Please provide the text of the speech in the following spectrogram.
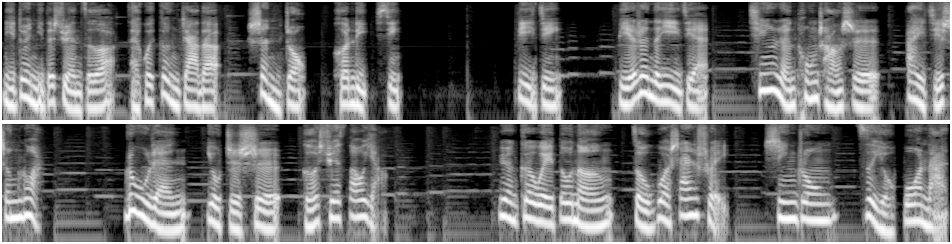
你对你的选择才会更加的慎重和理性。毕竟，别人的意见，亲人通常是爱极生乱，路人又只是隔靴搔痒。愿各位都能走过山水，心中自有波澜；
